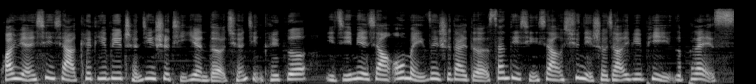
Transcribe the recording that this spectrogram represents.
还原线下 KTV 沉浸式体验的全景 K 歌，以及面向欧美 Z 时代的 3D 形象虚拟社交 APP“ The Place”。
